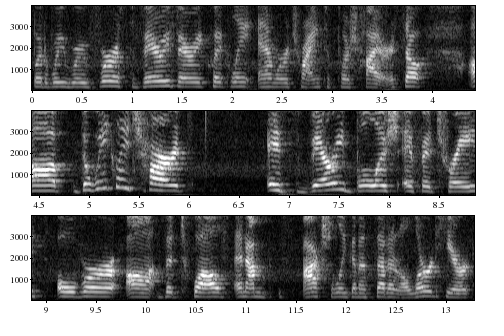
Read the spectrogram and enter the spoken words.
but we reversed very, very quickly and we're trying to push higher. So uh, the weekly chart is very bullish if it trades over uh, the 12 and I'm actually going to set an alert here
